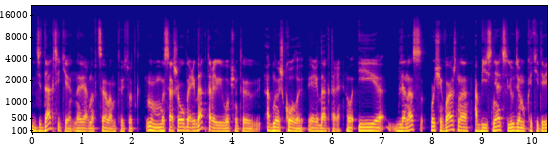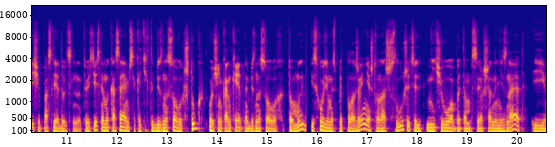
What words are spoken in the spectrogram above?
дидактики, наверное, в целом. То есть вот ну, мы с Сашей оба редакторы и, в общем-то, одной школы редакторы. И для нас очень важно объяснять людям какие-то вещи последовательно. То есть если мы касаемся каких-то бизнесовых штук, очень конкретно бизнесовых, то мы исходим из предположения, что наш слушатель ничего об этом совершенно не знает, и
